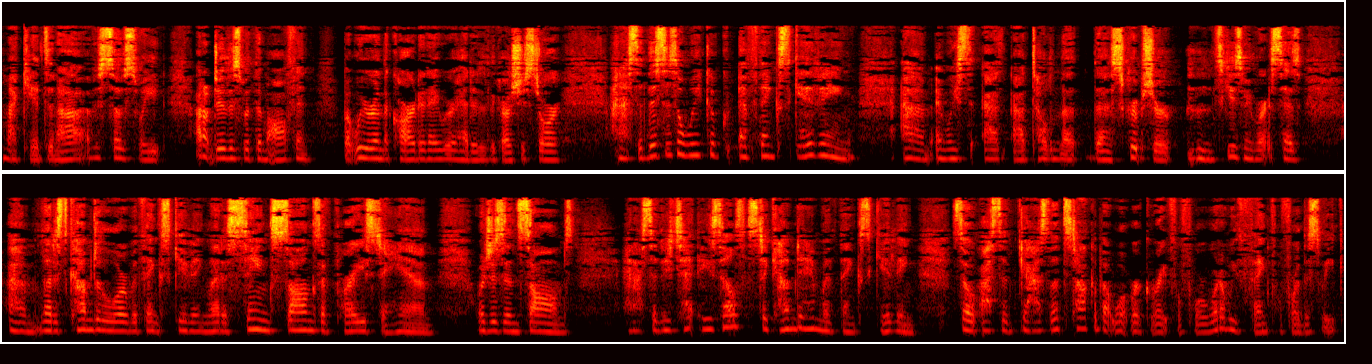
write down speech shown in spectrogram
my kids and I. It was so sweet. I don't do this with them often, but we were in the car today. We were headed to the grocery store, and I said, "This is a week of, of Thanksgiving," um, and we. I, I, told them the the scripture, excuse me, where it says. Um, let us come to the Lord with thanksgiving. Let us sing songs of praise to Him, which is in Psalms. And I said, he, he tells us to come to him with thanksgiving. So I said, guys, let's talk about what we're grateful for. What are we thankful for this week?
